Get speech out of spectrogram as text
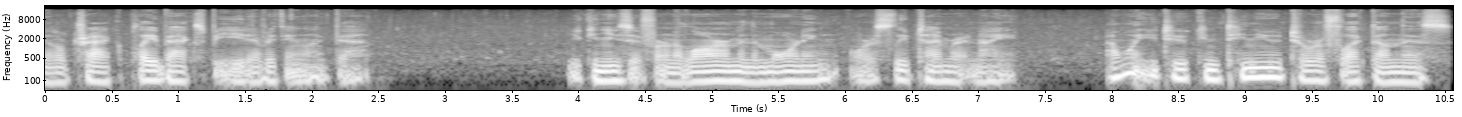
It'll track playback speed, everything like that. You can use it for an alarm in the morning or a sleep timer at night. I want you to continue to reflect on this.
